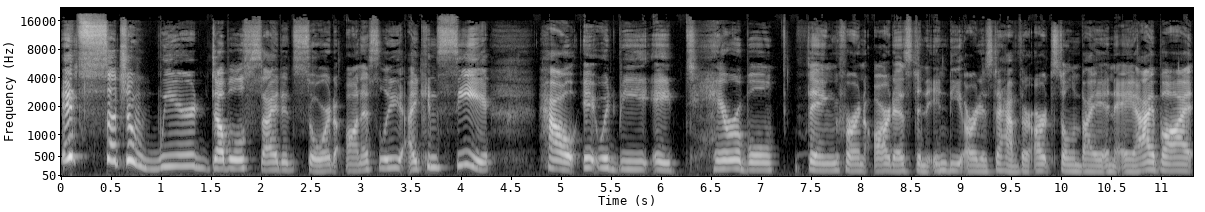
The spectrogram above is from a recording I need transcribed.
It's such a weird double sided sword, honestly. I can see how it would be a terrible thing for an artist, an indie artist, to have their art stolen by an AI bot.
